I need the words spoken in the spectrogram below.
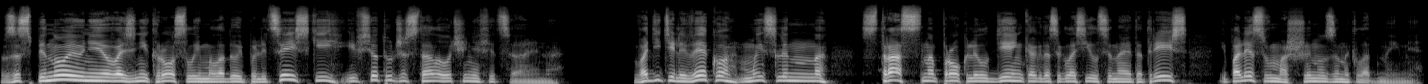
За спиной у нее возник рослый молодой полицейский, и все тут же стало очень официально. Водитель Веко мысленно, страстно проклял день, когда согласился на этот рейс и полез в машину за накладными.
